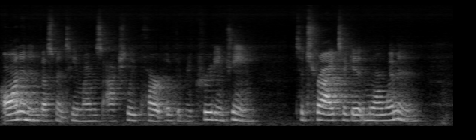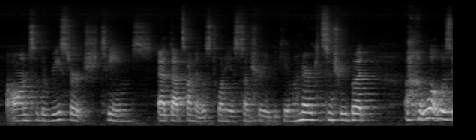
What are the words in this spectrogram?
on an investment team i was actually part of the recruiting team to try to get more women onto the research teams. At that time it was 20th century it became american century but what was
